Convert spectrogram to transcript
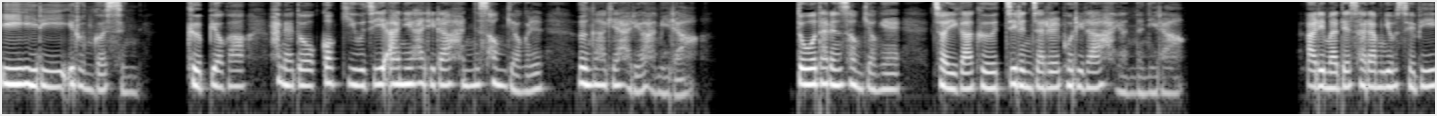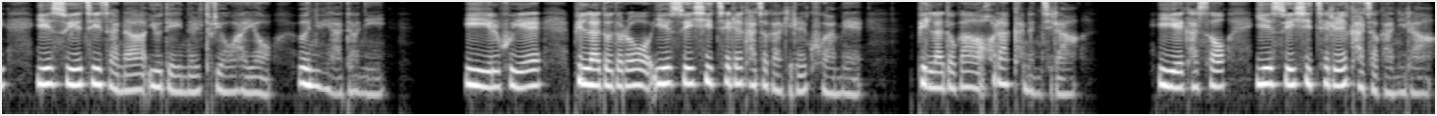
이 일이 이룬 것은 그 뼈가 하나도 꺾이우지 아니하리라 한 성경을 응하게 하려 함이라. 또 다른 성경에 저희가 그 찌른 자를 보리라 하였느니라. 아리마대 사람 요셉이 예수의 제자나 유대인을 두려워하여 은휘하더니 이 일 후에 빌라도더로 예수의 시체를 가져가기를 구함에 빌라도가 허락하는지라. 이에 가서 예수의 시체를 가져가니라.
